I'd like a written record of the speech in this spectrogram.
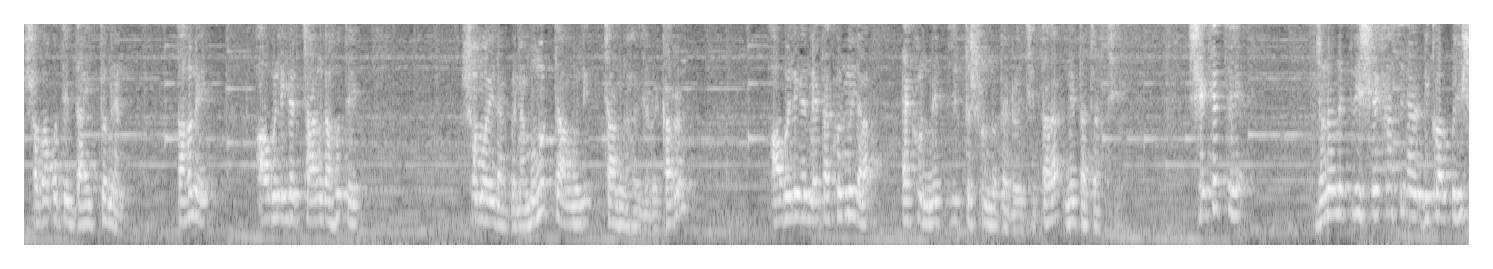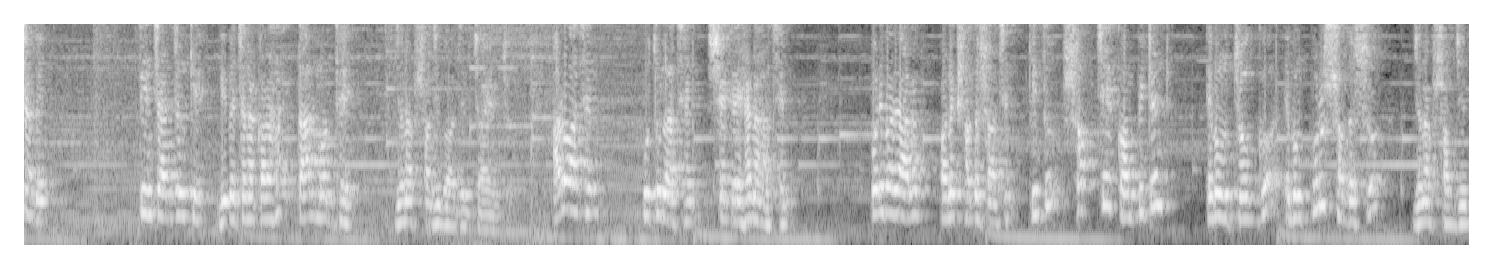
সভাপতির দায়িত্ব নেন, তাহলে আওয়ামী লীগের চাঙ্গা হতে সময় লাগবে না। মুহূর্তে আওয়ামী লীগ চাঙ্গা হয়ে যাবে। কারণ আওয়ামী লীগের নেতাকর্মীরা এখন নেতৃত্ব শূন্যতায় রয়েছে। তারা নেতা চাচ্ছে। সেক্ষেত্রে জননেত্রী শেখ হাসিনার বিকল্প হিসাবে তিন চারজনকে বিবেচনা করা হয়। তার মধ্যে জনাব সজীব ওয়াজের জয় একজন আরও আছেন, পুতুল আছেন, শেখ রেহানা আছেন। পরিবারের আরও অনেক সদস্য আছেন। কিন্তু সবচেয়ে কম্পিটেন্ট এবং যোগ্য এবং পুরুষ সদস্য জনাব সজীব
